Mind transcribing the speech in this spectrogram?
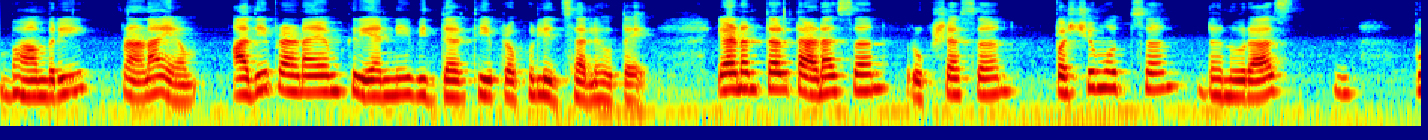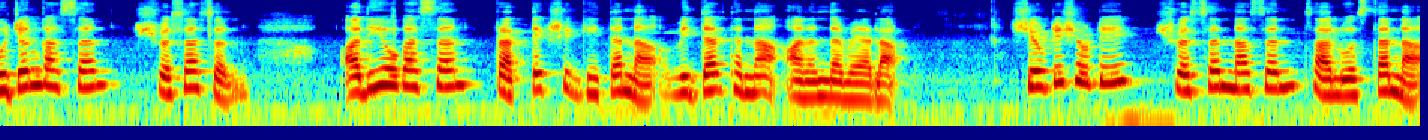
भांबरी प्राणायाम आदी प्राणायाम क्रियांनी विद्यार्थी प्रफुल्लित झाले होते. यानंतर ताडासन वृक्षासन पश्चिमोत्सन धनुरास भुजंगासन श्वसासन अधियोगासन प्रात्यक्षिक घेताना विद्यार्थ्यांना आनंद मिळाला. शेवटी शेवटी श्वसनासन चालू असताना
